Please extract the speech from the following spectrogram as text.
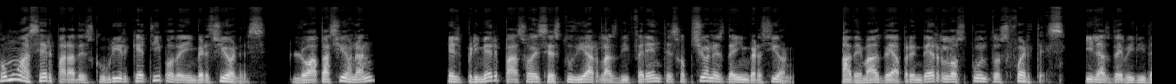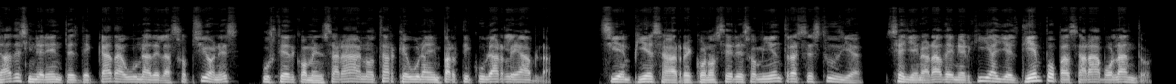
¿Cómo hacer para descubrir qué tipo de inversiones lo apasionan? El primer paso es estudiar las diferentes opciones de inversión. Además de aprender los puntos fuertes y las debilidades inherentes de cada una de las opciones, usted comenzará a notar que una en particular le habla. Si empieza a reconocer eso mientras estudia, se llenará de energía y el tiempo pasará volando,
